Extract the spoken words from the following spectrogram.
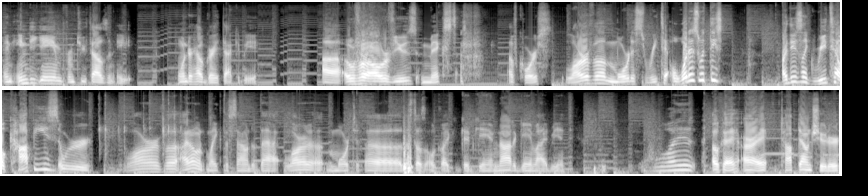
an indie game from 2008. Wonder how great that could be. Uh, overall reviews mixed, of course. Larva Mortus retail. What is with these? Are these like retail copies or Larva? I don't like the sound of that. Larva Mortus. Uh, this doesn't look like a good game. Not a game I'd be in. What is... Okay, alright. Top-down shooter.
